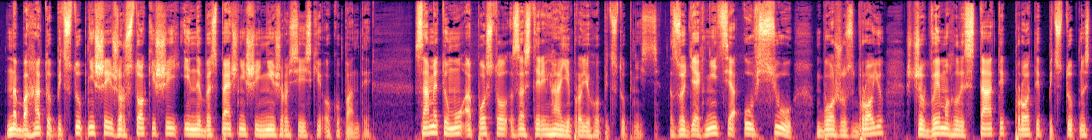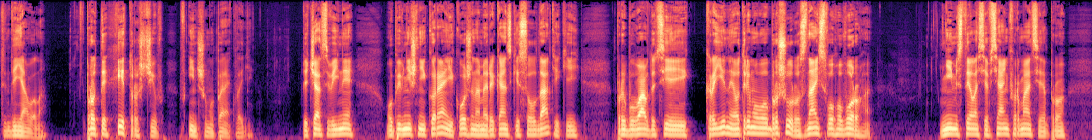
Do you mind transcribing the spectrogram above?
набагато підступніший, жорстокіший і небезпечніший, ніж російські окупанти. Саме тому апостол застерігає про його підступність. Зодягніться у всю Божу зброю, щоб ви могли стати проти підступності диявола, проти хитрощів в іншому перекладі. Під час війни у Північній Кореї кожен американський солдат, який прибував до цієї країни, отримував брошуру Знай свого ворога. В ній містилася вся інформація про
